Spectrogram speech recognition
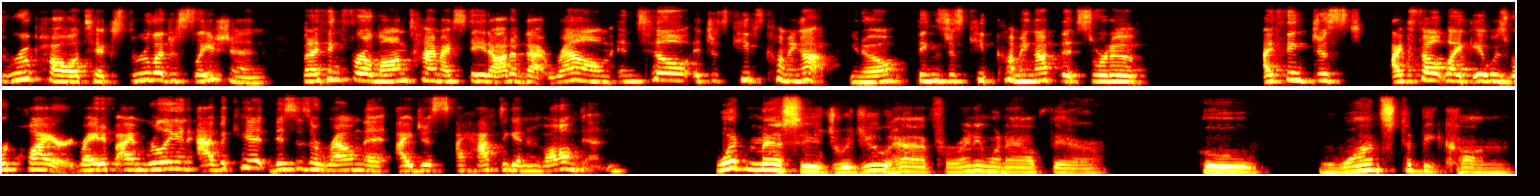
through politics, through legislation but I think for a long time, I stayed out of that realm until it just keeps coming up. You know, things just keep coming up that sort of, I think just, I felt like it was required, right? If I'm really an advocate, this is a realm that I just, I have to get involved in. What message would you have for anyone out there who wants to become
